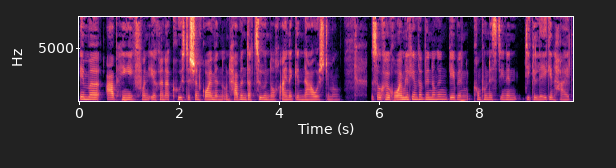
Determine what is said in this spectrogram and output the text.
immer abhängig von ihren akustischen Räumen und haben dazu noch eine genaue Stimmung. Solche räumlichen Verbindungen geben Komponistinnen die Gelegenheit,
